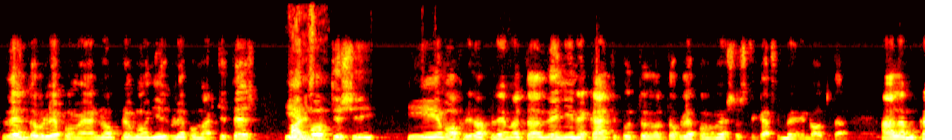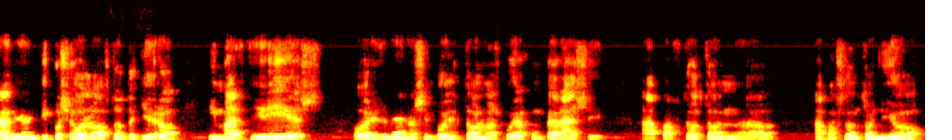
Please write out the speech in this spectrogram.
Δεν το βλέπουμε. Ενώ πνευμονίες βλέπουμε αρκετές. Η αιμόπτυση, η αιμόφρυδα φλέματα δεν είναι κάτι που το, το βλέπουμε μέσα στην καθημερινότητα. Αλλά μου κάνει εντύπωση όλο αυτό το καιρό οι μαρτυρίες ορισμένων συμπολιτών μας που έχουν περάσει από, αυτό τον, από αυτόν τον ιό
